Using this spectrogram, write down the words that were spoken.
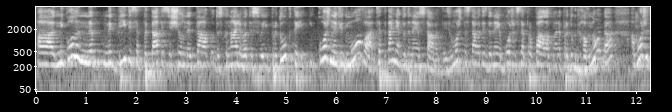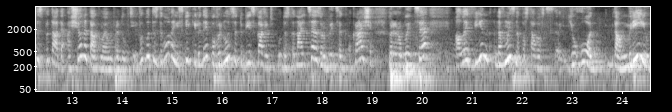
А ніколи не, не бійтеся питатися, що не так, удосконалювати свої продукти. І кожна відмова це питання, як ви до неї ставитесь. Ви можете ставитись до неї, Боже, все пропало, в мене продукт говно, да? а можете спитати, а що не так в моєму продукті? І ви будете здивовані, скільки людей повернуться тобі і скажуть, удоскональ це, зроби це краще, перероби це. Але він навмисно поставив його там мрію,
